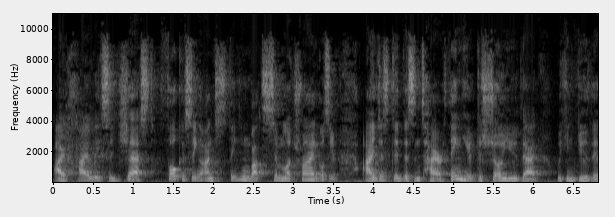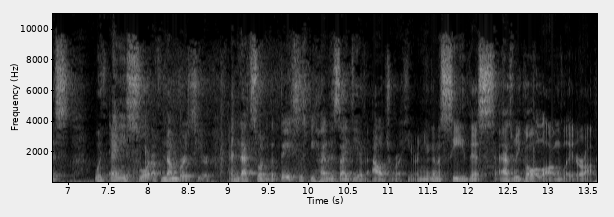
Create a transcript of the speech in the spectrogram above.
I highly suggest focusing on just thinking about similar triangles here. I just did this entire thing here to show you that we can do this with any sort of numbers here. And that's sort of the basis behind this idea of algebra here. And you're going to see this as we go along later on.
